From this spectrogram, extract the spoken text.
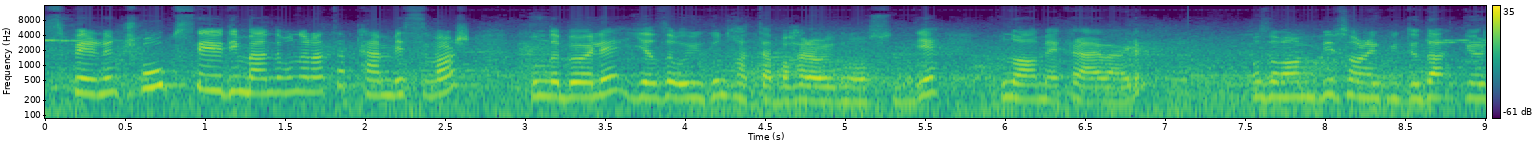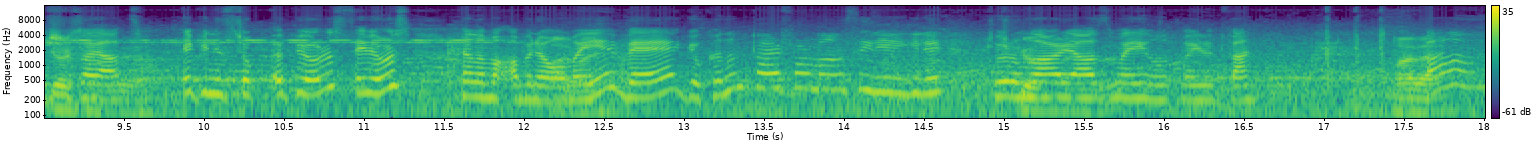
Sperry'nin çok sevdiğim, bende bunların hatta pembesi var. Bunu da böyle yaza uygun hatta bahara uygun olsun diye bunu almaya karar verdim. O zaman bir sonraki videoda görüşürüz Görüşmek hayatım. üzere. Hepinizi çok öpüyoruz, seviyoruz. Kanalıma abone olmayı ve Gökhan'ın performansı ile ilgili yorumlar yazmayı unutmayın lütfen. Bay bay. Bye.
